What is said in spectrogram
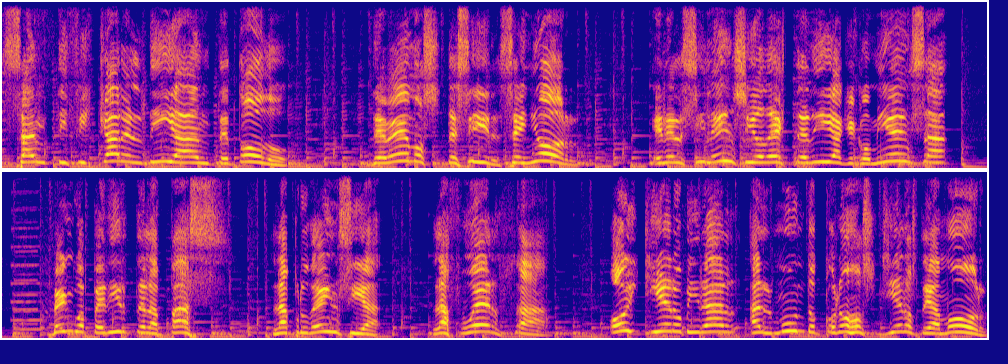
Santificar el día ante todo. Debemos decir, Señor, en el silencio de este día que comienza, vengo a pedirte la paz, la prudencia, la fuerza. Hoy quiero mirar al mundo con ojos llenos de amor,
